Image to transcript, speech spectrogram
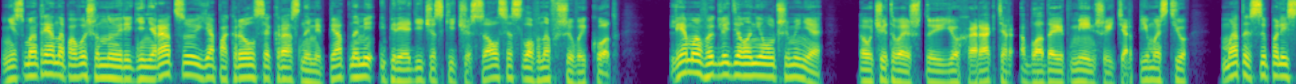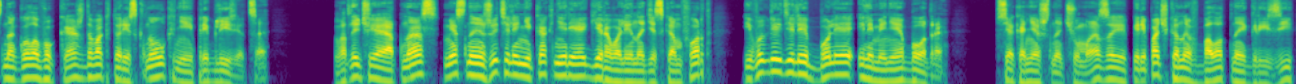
Несмотря на повышенную регенерацию, я покрылся красными пятнами и периодически чесался, словно вшивый кот — Лема выглядела не лучше меня, а учитывая, что ее характер обладает меньшей терпимостью, маты сыпались на голову каждого, кто рискнул к ней приблизиться. В отличие от нас, местные жители никак не реагировали на дискомфорт и выглядели более или менее бодро. Все, конечно, чумазые, перепачканы в болотной грязи,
